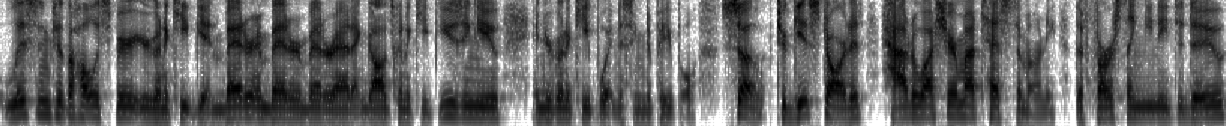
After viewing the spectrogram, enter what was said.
listening to the Holy Spirit, you're going to keep getting better and better and better at it. And God's going to keep using you and you're going to keep witnessing to people. So, to get started, how do I share my testimony? The first thing you need to do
